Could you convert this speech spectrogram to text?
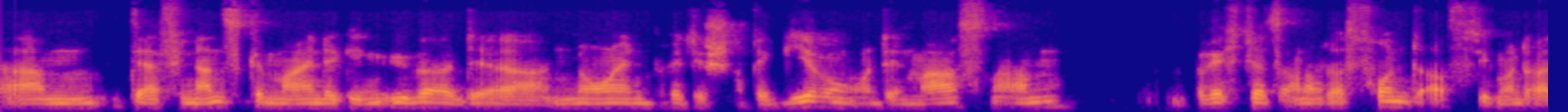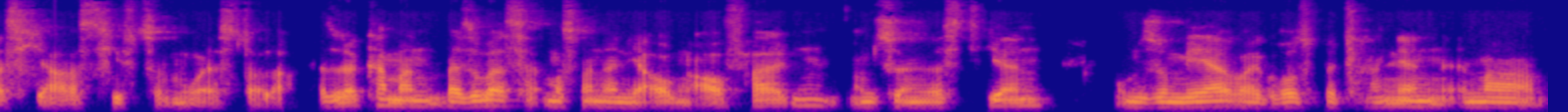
ähm, der Finanzgemeinde gegenüber der neuen britischen Regierung und den Maßnahmen bricht jetzt auch noch das Pfund auf 37 Jahrestief zum US-Dollar. Also da kann man, bei sowas muss man dann die Augen aufhalten, um zu investieren. Umso mehr, weil Großbritannien immer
